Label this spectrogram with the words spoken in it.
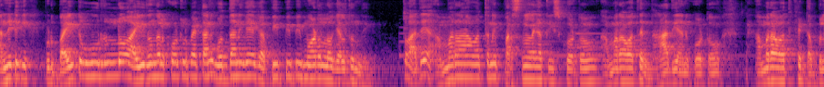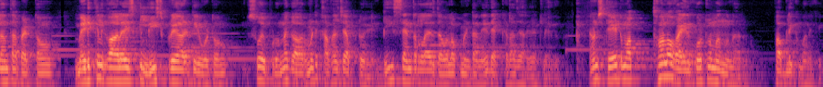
అన్నిటికీ ఇప్పుడు బయట ఊర్లో ఐదు వందల కోట్లు పెట్టడానికి వద్దనిగే పీపీపీ మోడల్లోకి వెళ్తుంది. సో అదే అమరావతిని పర్సనల్గా తీసుకోవటం అమరావతి నాది అనుకోవటం అమరావతికి డబ్బులంతా పెట్టడం మెడికల్ కాలేజ్కి లీస్ట్ ప్రయారిటీ ఇవ్వటం. సో ఇప్పుడున్న గవర్నమెంట్ కథలు చెప్పటమే. డీసెంట్రలైజ్ డెవలప్మెంట్ అనేది ఎక్కడా జరగట్లేదు. అండ్ స్టేట్ మొత్తంలో ఒక ఐదు కోట్ల మంది ఉన్నారు. పబ్లిక్ మనకి.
